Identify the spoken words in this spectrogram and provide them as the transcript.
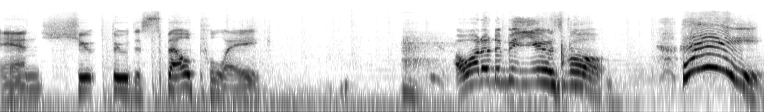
and shoot through the spell plague. I want him to be useful. Hey!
